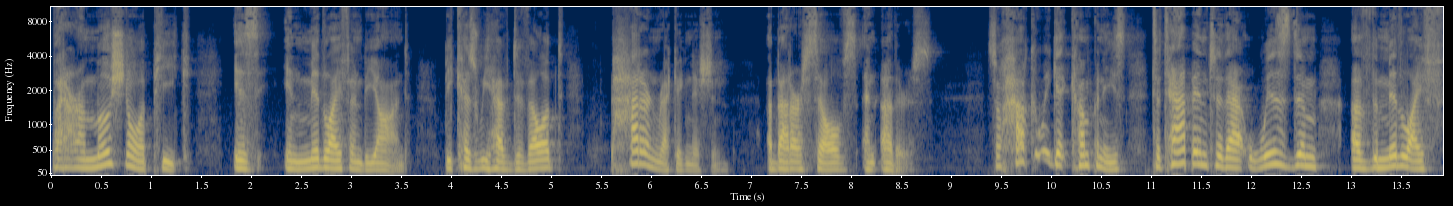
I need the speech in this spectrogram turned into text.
but our emotional peak is in midlife and beyond because we have developed pattern recognition about ourselves and others. So, how can we get companies to tap into that wisdom of the midlife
